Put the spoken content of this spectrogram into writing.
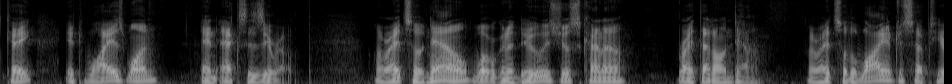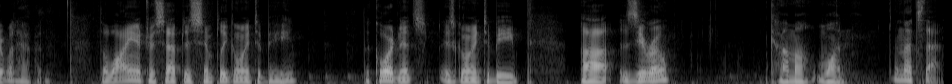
okay? If y is 1 and x is 0. All right, so now what we're going to do is just kind of write that on down. All right, so the y-intercept here, what happened? The y-intercept is simply going to be, the coordinates is going to be uh, 0, comma 1. And that's that.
